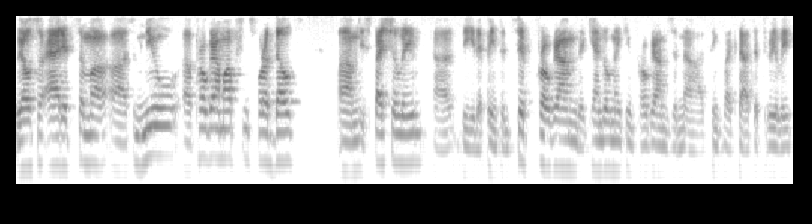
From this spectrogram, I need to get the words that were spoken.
We also added some uh, uh, some new uh, program options for adults, um, especially uh, the the paint and sip program, the candle making programs, and uh, things like that that really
